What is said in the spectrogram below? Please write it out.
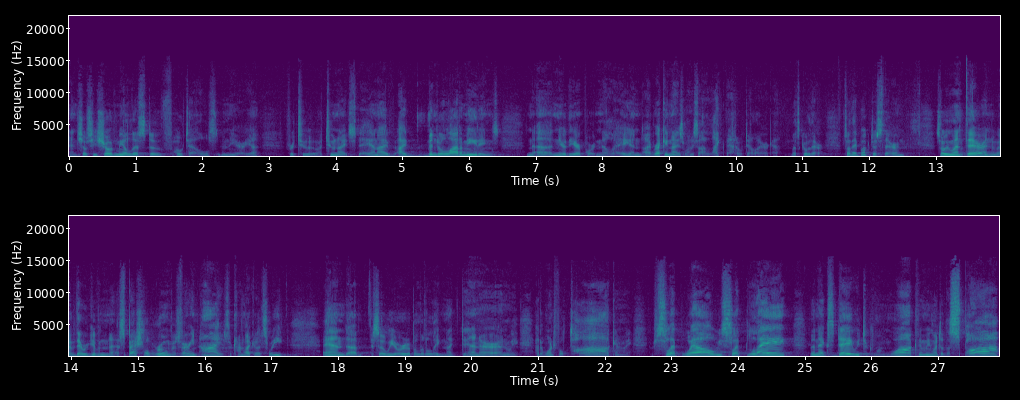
And so she showed me a list of hotels in the area for two, a two night stay. And I've, I've been to a lot of meetings uh, near the airport in LA, and I recognized one. I said, I like that hotel, Erica. Let's go there. So they booked us there. And so we went there, and they were given a special room. It was very nice, kind of like a suite. And uh, so we ordered up a little late night dinner and we had a wonderful talk and we slept well. We slept late. The next day we took a long walk. Then we went to the spa.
